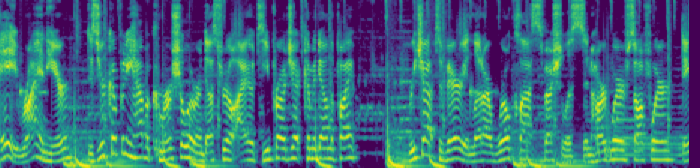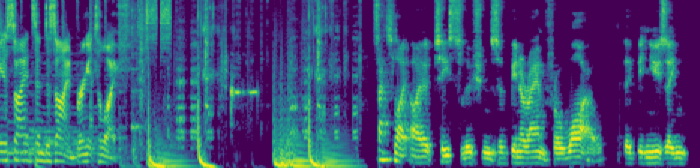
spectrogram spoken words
Hey, Ryan here. Does your company have a commercial or industrial IoT project coming down the pipe? Reach out to Very and let our world class specialists in hardware, software, data science, and design bring it to life. Satellite IoT solutions have been around for a while. They've been using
